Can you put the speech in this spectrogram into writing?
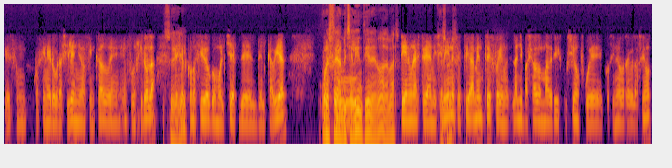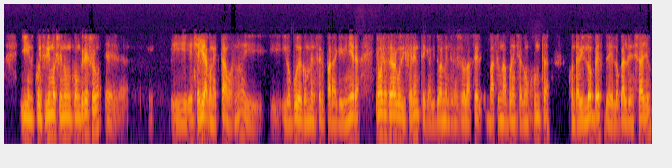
que es un cocinero brasileño afincado en, en Fuengirola, que es el conocido como el chef del, del caviar. Una pues estrella de Michelin tiene, ¿no? Además. Tiene una estrella de Michelin, efectivamente. Fue el año pasado en Madrid Fusión, fue cocinero de revelación. Y coincidimos en un congreso eh, y enseguida conectamos, ¿no? Y, lo pude convencer para que viniera. Y vamos a hacer algo diferente que habitualmente no se suele hacer. Va a hacer una ponencia conjunta con David López, de local de ensayo.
